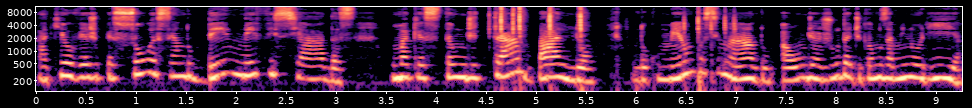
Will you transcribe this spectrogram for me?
Aqui eu vejo pessoas sendo beneficiadas, uma questão de trabalho, um documento assinado, aonde ajuda, digamos, a minoria,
